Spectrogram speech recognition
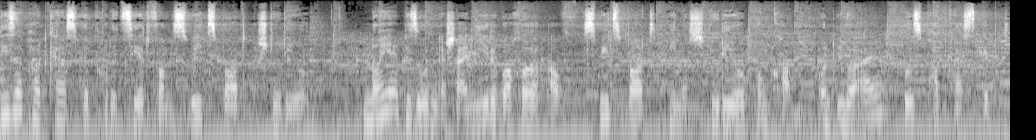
Dieser Podcast wird produziert vom Sweet Spot Studio. Neue Episoden erscheinen jede Woche auf sweetspot-studio.com und überall, wo es Podcasts gibt.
